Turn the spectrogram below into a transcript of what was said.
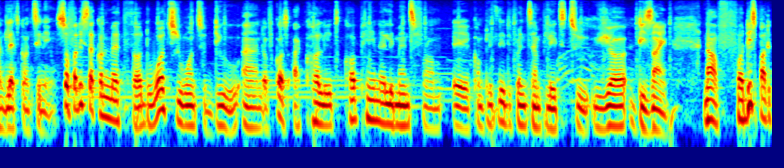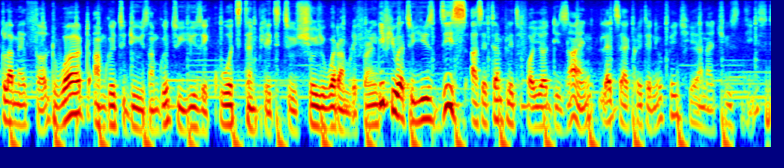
and let's continue. So for the second method, what you want to do, and of course I call it copying elements from a completely different template to your design. Now for this particular method, what I'm going to do is I'm going to use a quote template to show you what I'm referring. If you were to use this as a template for your design, let's say I create a new page here and I choose this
